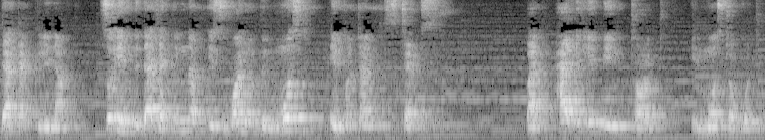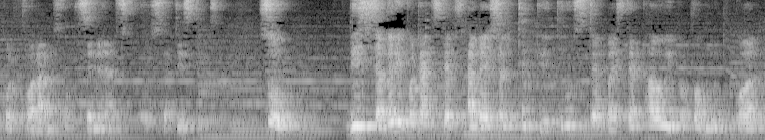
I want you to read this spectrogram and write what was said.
data cleanup. So in the data cleanup is one of the most important steps, but hardly being taught in most of what you call forums of seminars or statistics. So these are very important steps, and I shall take you through step by step how we perform what we call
